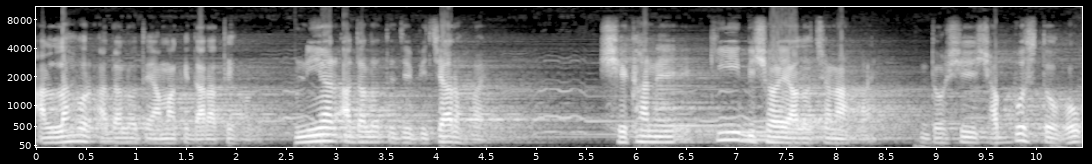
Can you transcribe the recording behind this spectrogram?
আল্লাহর আদালতে আমাকে দাঁড়াতে হবে। দুনিয়ার আদালতে যে বিচার হয়, সেখানে কি বিষয়ে আলোচনা হয়? দোষী সাব্যস্ত হোক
